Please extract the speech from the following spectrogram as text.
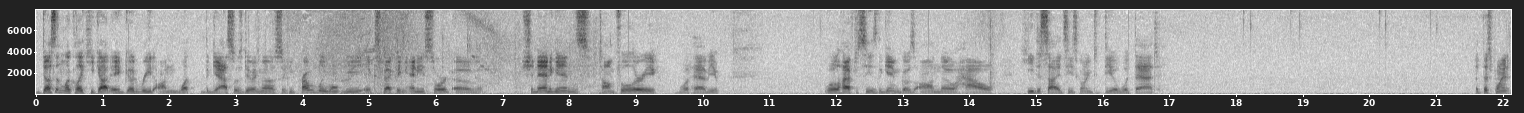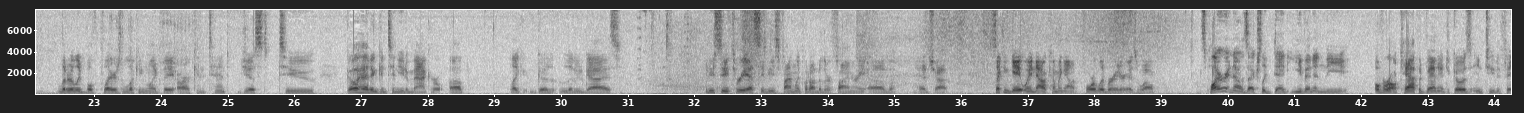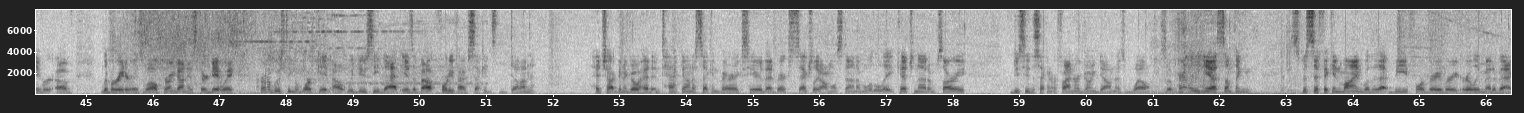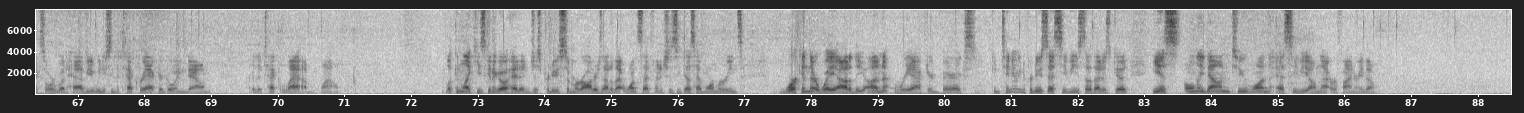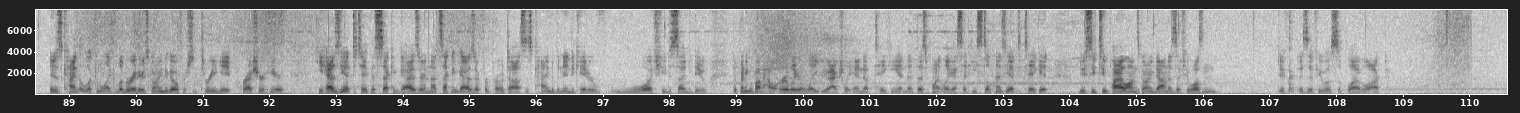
Doesn't look like he got a good read on what the gas was doing, though, so he probably won't be expecting any sort of shenanigans, tomfoolery, what have you. We'll have to see as the game goes on, though, how he decides he's going to deal with that. At this point, literally both players looking like they are content just to go ahead and continue to macro up like good little guys. We do see three SCVs finally put onto the refinery of Headshot. Second gateway now coming out for Liberator as well. Supply right now is actually dead even, and the overall cap advantage goes into the favor of Liberator as well, throwing down his third gateway. Chrono boosting the warp gate out. We do see that is about 45 seconds done. Headshot going to go ahead and tack down a second barracks here. That barracks is actually almost done. I'm a little late catching that. I'm sorry. I do see the second refinery going down as well. So apparently he has something specific in mind, whether that be for very, very early medevacs or what have you. We do see the tech reactor going down. Or the tech lab. Wow. Looking like he's going to go ahead and just produce some Marauders out of that once that finishes. He does have more Marines working their way out of the unreactored barracks. Continuing to produce SCVs, though, that is good. He is only down to one SCV on that refinery, though. It is kind of looking like Liberator is going to go for some three-gate pressure here. He has yet to take the second geyser, and that second geyser for Protoss is kind of an indicator of what you decide to do, depending upon how early or late you actually end up taking it. And at this point, like I said, he still has yet to take it. Do see two pylons going down as if he wasn't, if, as if he was supply blocked.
